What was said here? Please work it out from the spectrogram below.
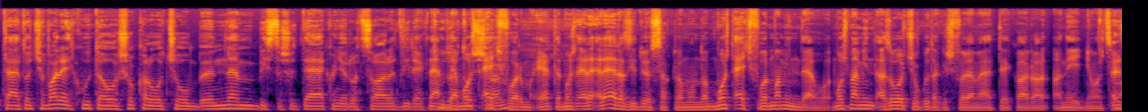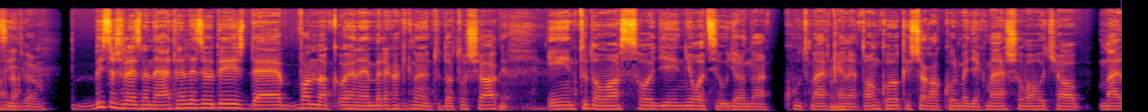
Tehát, hogyha van egy kút, ahol sokkal olcsóbb, nem biztos, hogy te elkanyarodsz arra direkt. Nem, tudatosan. de most egyforma, érted? Most erre az időszakra mondom, most egyforma mindenhol. Most már mind, az olcsó kutak is fölemelték arra a 480 Ez így van. Biztos, hogy lesz benne átrendeződés, de vannak olyan emberek, akik nagyon tudatosak. Ja. Én tudom azt, hogy én 8 év ugyanannak kútmárkánál mm. tankolok, és csak akkor megyek máshova, hogyha már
